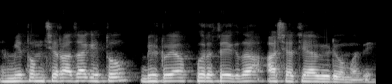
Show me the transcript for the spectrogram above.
मी तुमची रजा घेतो. भेटूया परत एकदा अशाच या व्हिडिओमध्ये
